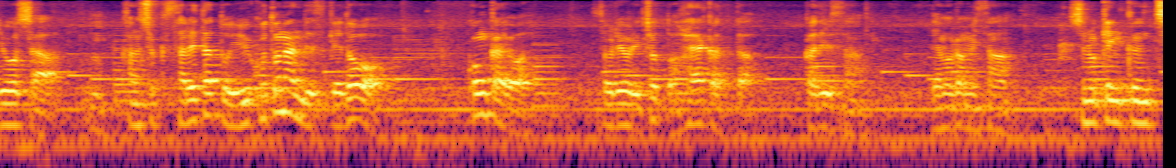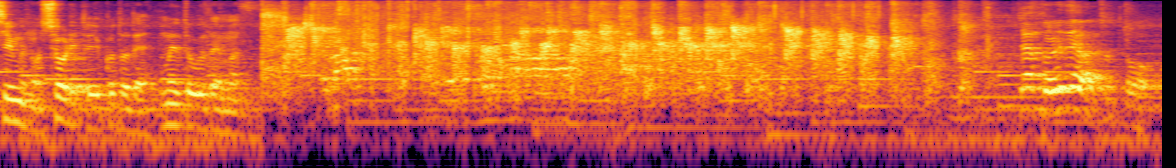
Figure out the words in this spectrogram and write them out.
両者完食されたということなんですけど今回はそれよりちょっと早かったガデュさん山上さん篠健くんチームの勝利ということでおめでとうございます。じゃあそれではちょっと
